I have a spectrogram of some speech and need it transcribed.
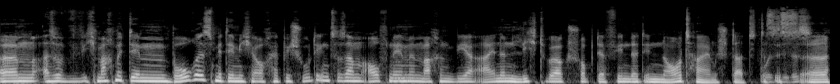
Ähm, also ich mache mit dem Boris, mit dem ich ja auch Happy Shooting zusammen aufnehme, mhm. machen wir einen Lichtworkshop, der findet in Nordheim statt. Das ist, ist das? Äh,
